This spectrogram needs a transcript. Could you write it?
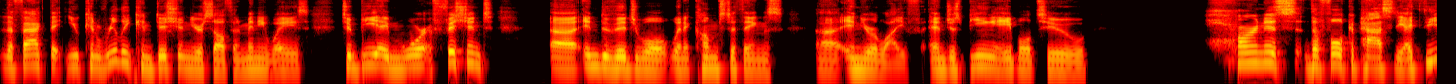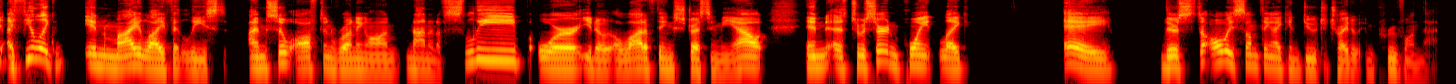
the fact that you can really condition yourself in many ways to be a more efficient uh, individual when it comes to things uh, in your life and just being able to harness the full capacity i think i feel like in my life at least I'm so often running on not enough sleep or, you know, a lot of things stressing me out. And as to a certain point, like, A, there's always something I can do to try to improve on that,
